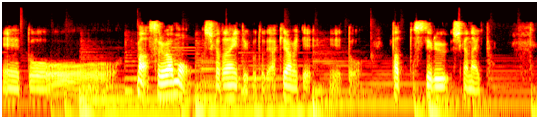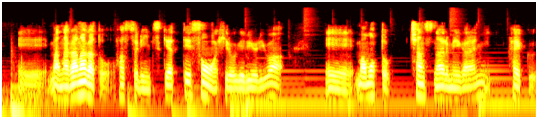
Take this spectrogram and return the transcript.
えっ、ー、と、まあ、それはもう仕方ないということで諦めて、えっ、ー、と、パッと捨てるしかないと。えー、まあ、長々とファストリーに付き合って損を広げるよりは、えー、まあ、もっとチャンスのある銘柄に早く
